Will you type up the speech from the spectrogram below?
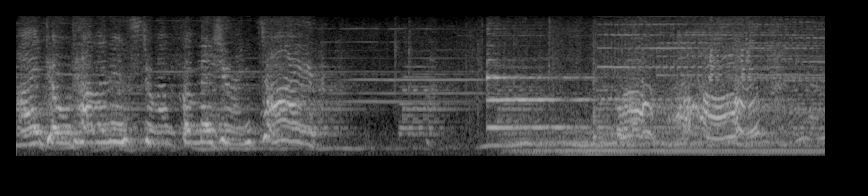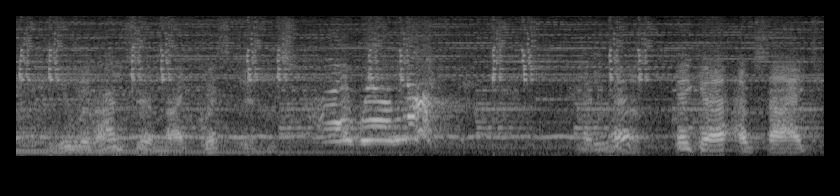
I don't have an instrument for measuring time. You will answer my questions. I will not. take figure outside.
